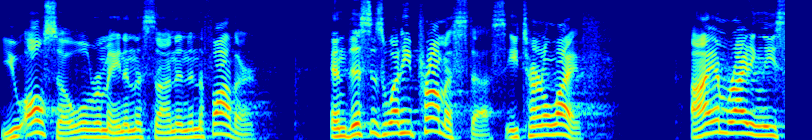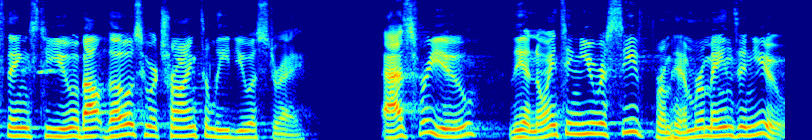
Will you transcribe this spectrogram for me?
you also will remain in the Son and in the Father. And this is what he promised us eternal life. I am writing these things to you about those who are trying to lead you astray. As for you, the anointing you received from him remains in you,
